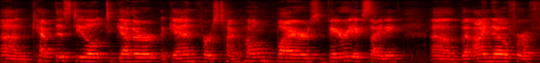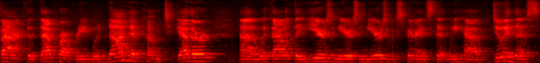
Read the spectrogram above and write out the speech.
um, kept this deal together. Again, first time home buyers, very exciting. Um, but I know for a fact that that property would not have come together uh, without the years and years and years of experience that we have doing this.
